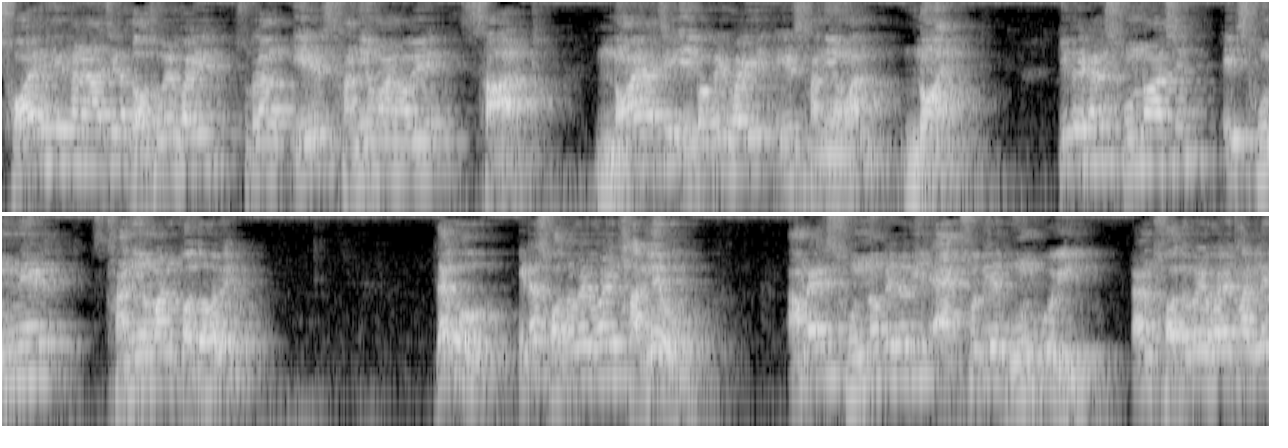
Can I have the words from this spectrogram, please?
ছয় যে এখানে আছে, এটা দশকের ঘরে সুতরাং এর স্থানীয় মান হবে ষাট। নয় আছে এককের ঘরে এর স্থানীয় মান নয়। কিন্তু এখানে শূন্য আছে। এই শূন্যের স্থানীয় মান কত হবে? দেখো, এটা শতকের ঘরে থাকলেও আমরা এই শূন্যকে যদি একশো দিয়ে গুণ করি, কারণ শতকের ঘরে থাকলে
